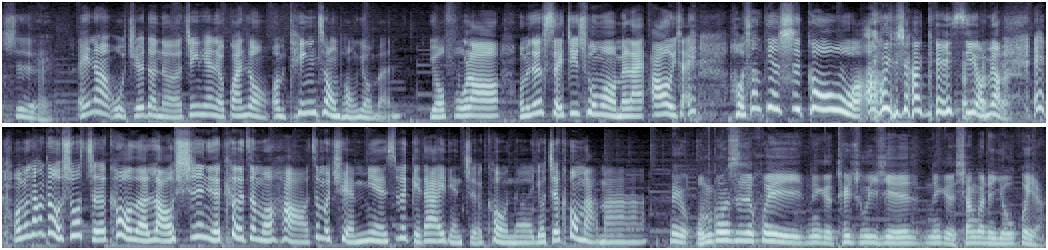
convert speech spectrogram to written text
是，哎，哎，那我觉得呢，今天的观众，我们听众朋友们。有福喽！我们这个随机出没，我们来凹一下。哎，好像电视购物，凹一下 K C 有没有？哎，我们刚刚都有说折扣了。老师，你的课这么好，这么全面，是不是给大家一点折扣呢？有折扣码吗？那个我们公司会那个推出一些那个相关的优惠啊。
